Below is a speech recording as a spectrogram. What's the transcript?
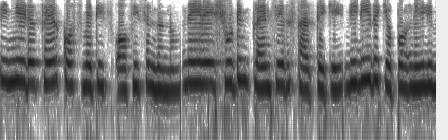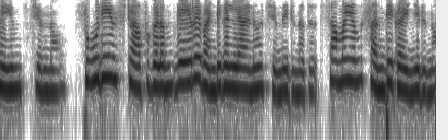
പിന്നീട് ഫെയർ കോസ്മെറ്റിക്സ് ഓഫീസിൽ നിന്നും നേരെ ഷൂട്ടിംഗ് പ്ലാൻ ചെയ്ത സ്ഥലത്തേക്ക് വിനീതയ്ക്കൊപ്പം നീലിമയും ചെന്നു. സൂര്യയും സ്റ്റാഫുകളും വേറെ വണ്ടികളിലാണ് ചെന്നിരുന്നത്. സമയം സന്ധ്യ കഴിഞ്ഞിരുന്നു.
